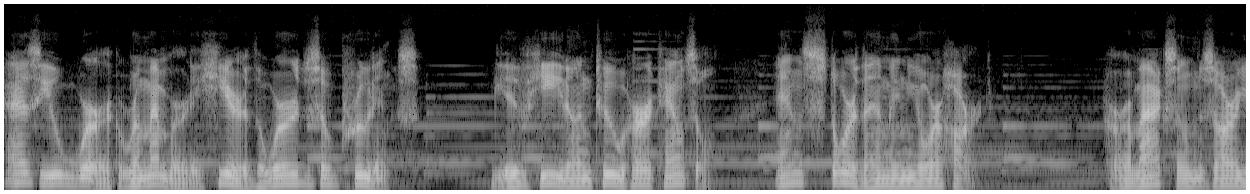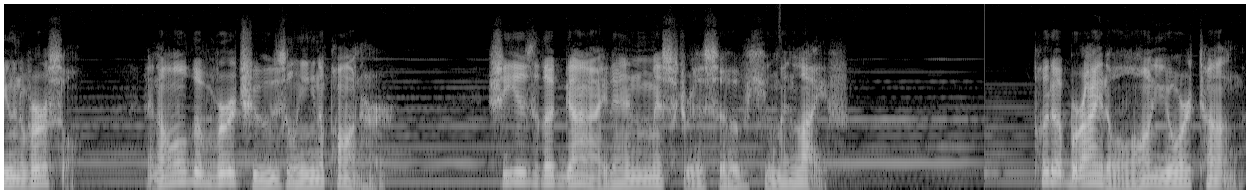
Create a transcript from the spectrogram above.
As you work, remember to hear the words of prudence. Give heed unto her counsel, and store them in your heart. Her maxims are universal, and all the virtues lean upon her. She is the guide and mistress of human life. Put a bridle on your tongue,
